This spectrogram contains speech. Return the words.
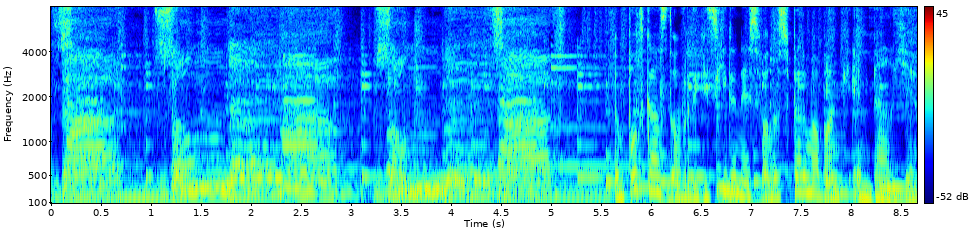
Zaad zonder naam, zonder zaad. Een podcast over de geschiedenis van de spermabank in België.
